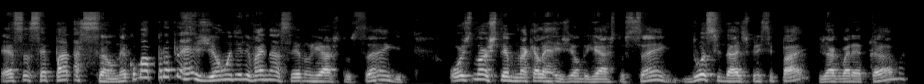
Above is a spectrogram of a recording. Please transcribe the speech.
essa separação, né? como a própria região onde ele vai nascer, no Riacho do Sangue. Hoje nós temos naquela região do Riacho do Sangue duas cidades principais, Jaguaretama,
